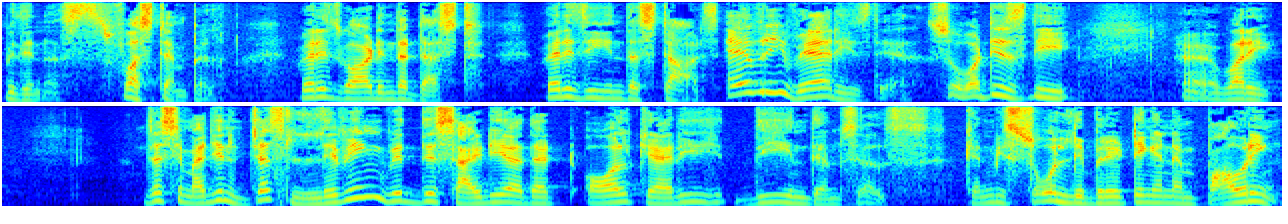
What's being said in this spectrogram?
within us? First temple. Where is God in the dust? Where is He in the stars? Everywhere He is there. So, what is the uh, worry? Just imagine just living with this idea that all carry Thee in themselves can be so liberating and empowering.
